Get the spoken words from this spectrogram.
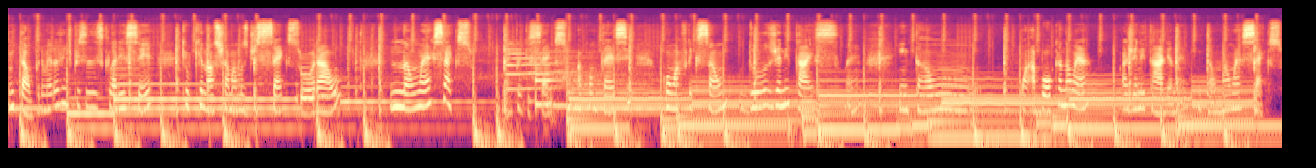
Então, primeiro a gente precisa esclarecer que o que nós chamamos de sexo oral não é sexo, né? porque sexo acontece com a fricção dos genitais, né? Então, a boca não é a genitália, né? Então, não é sexo.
